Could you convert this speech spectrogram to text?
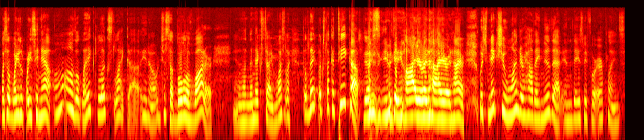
What's what, do you, what do you see now? Oh, the lake looks like, a, you know, just a bowl of water. And then the next time, what's like? The lake looks like a teacup. You know, he's, he was getting higher and higher and higher, which makes you wonder how they knew that in the days before airplanes.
